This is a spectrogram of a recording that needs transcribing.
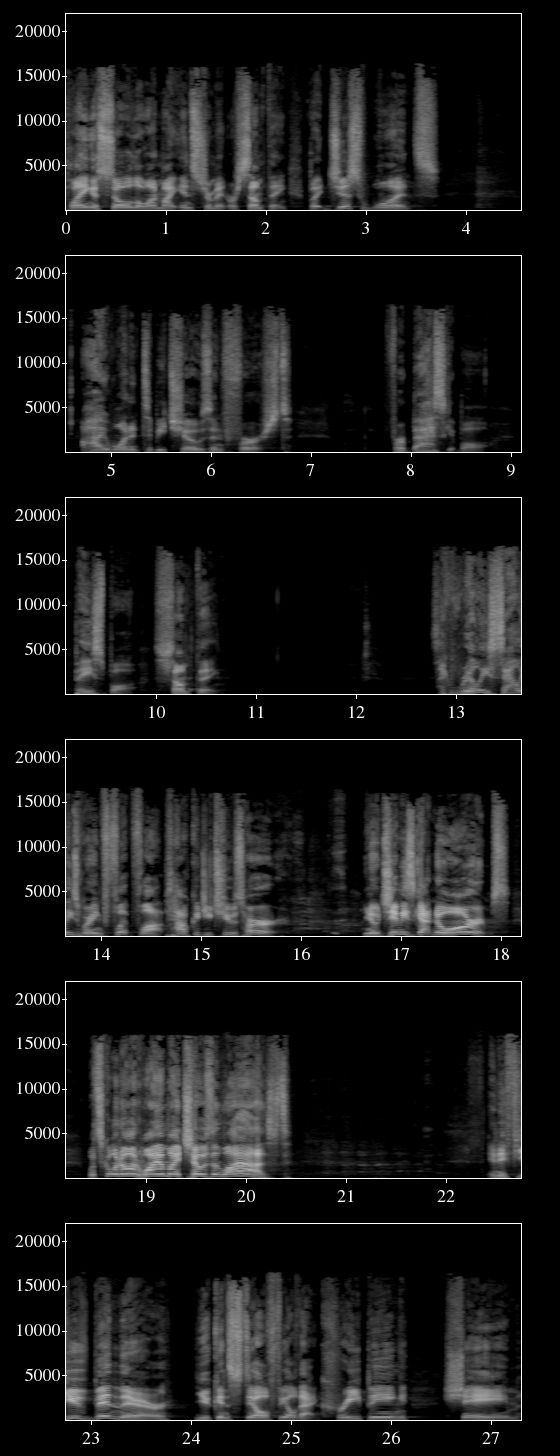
playing a solo on my instrument or something. But just once, I wanted to be chosen first for basketball, baseball, something. It's like, really? Sally's wearing flip flops. How could you choose her? You know, Jimmy's got no arms. What's going on? Why am I chosen last? And if you've been there, you can still feel that creeping shame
